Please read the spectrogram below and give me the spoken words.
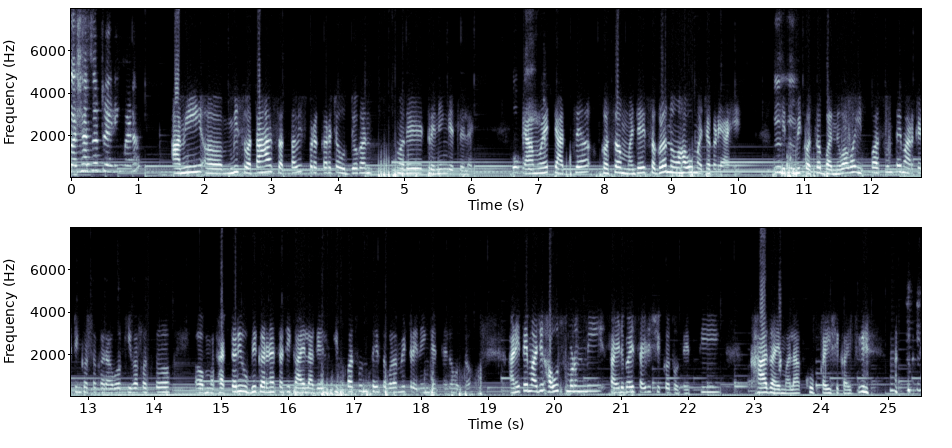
कशाचं ट्रेनिंग मॅडम आम्ही मी स्वतः सत्तावीस प्रकारच्या उद्योगांमध्ये ट्रेनिंग घेतलेलं आहे. त्यामुळे त्याचं कसं म्हणजे सगळं नो हाऊ माझ्याकडे आहे. की तुम्ही कसं बनवावं इथपासून ते मार्केटिंग कसं करावं किंवा कसं फॅक्टरी उभी करण्यासाठी काय लागेल इथपासून ते सगळं मी ट्रेनिंग घेतलेलं होतं. आणि ते माझी हाऊस म्हणून मी साईड बाय साईड शिकत होते. ती खाज आहे मला खूप काही शिकायची.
